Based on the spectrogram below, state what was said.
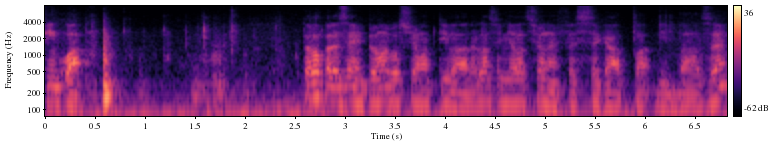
Fin qua. Però per esempio noi possiamo attivare la segnalazione FSK di base.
